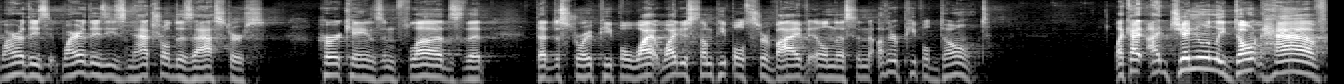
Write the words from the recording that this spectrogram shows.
why are these, why are there these natural disasters, hurricanes and floods that, that destroy people? Why, why do some people survive illness and other people don't? Like, I, I genuinely don't have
